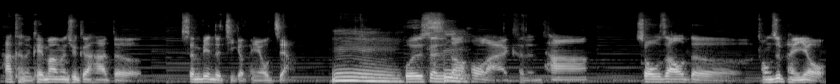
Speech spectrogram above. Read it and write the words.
他可能可以慢慢去跟他的身边的几个朋友讲，嗯，或者甚至到后来，可能他周遭的同志朋友，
